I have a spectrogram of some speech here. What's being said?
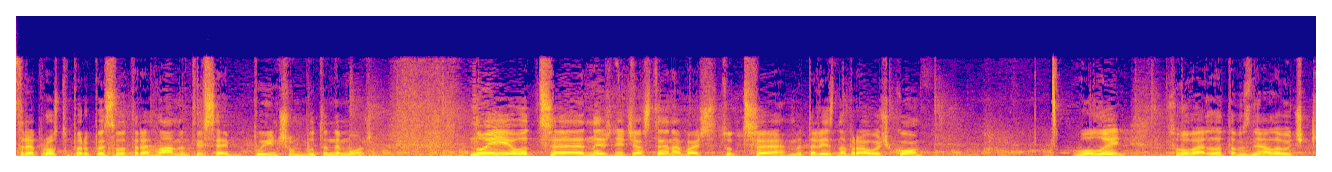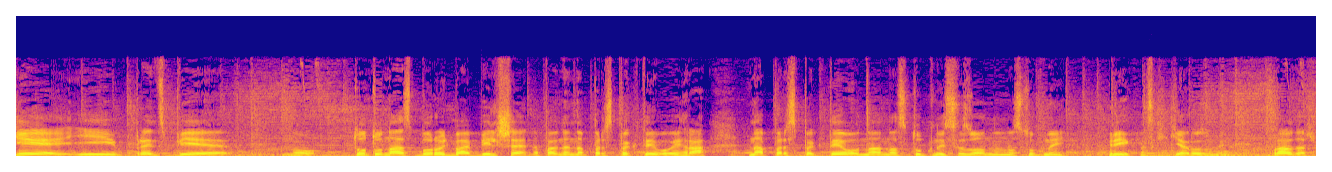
Треба просто переписувати регламент і все, по-іншому бути не може. Ну і от е, нижня частина, бачите, тут е, металіст набрав очко. Волинь з Говерла там зняли очки. І, в принципі, ну, тут у нас боротьба більше, напевне, на перспективу. І гра на перспективу на наступний сезон, на наступний рік, наскільки я розумію. Правда ж?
